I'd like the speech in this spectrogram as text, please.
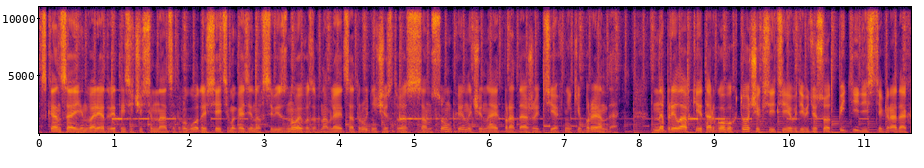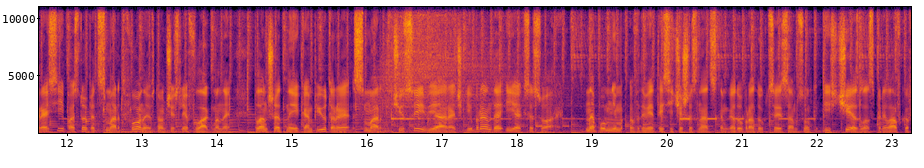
С конца января 2017 года сеть магазинов «Связной» возобновляет сотрудничество с Samsung и начинает продажи техники бренда. На прилавки торговых точек сети в 950 городах России поступят смартфоны, в том числе флагманы, планшетные компьютеры, смарт-часы, VR-очки бренда и аксессуары. Напомним, в 2016 году продукция Samsung исчезла с прилавков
